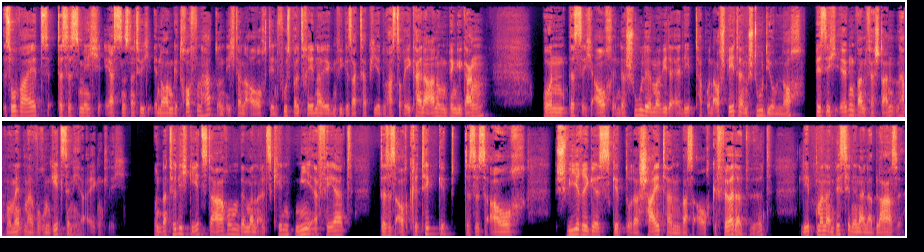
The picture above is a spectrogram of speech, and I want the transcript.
Soweit, dass es mich erstens natürlich enorm getroffen hat und ich dann auch den Fußballtrainer irgendwie gesagt habe, hier, du hast doch eh keine Ahnung und bin gegangen. Und dass ich auch in der Schule immer wieder erlebt habe und auch später im Studium noch, bis ich irgendwann verstanden habe, Moment mal, worum geht's denn hier eigentlich? Und natürlich geht's darum, wenn man als Kind nie erfährt, dass es auch Kritik gibt, dass es auch Schwieriges gibt oder Scheitern, was auch gefördert wird, lebt man ein bisschen in einer Blase.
